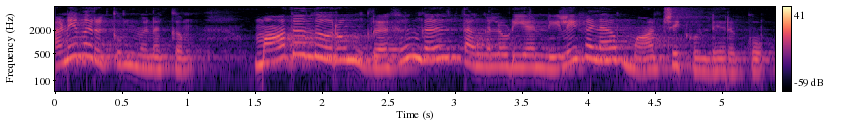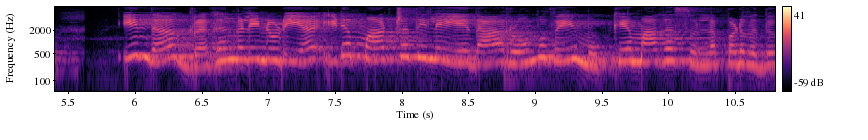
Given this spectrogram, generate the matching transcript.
அனைவருக்கும் வணக்கம். மாதந்தோறும் கிரகங்கள் தங்களுடைய நிலைகளை மாற்றிக்கொண்டிருக்கும் இந்த கிரகங்களினுடைய இடம் மாற்றத்திலேயே தான் ரொம்பவே முக்கியமாக சொல்லப்படுவது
